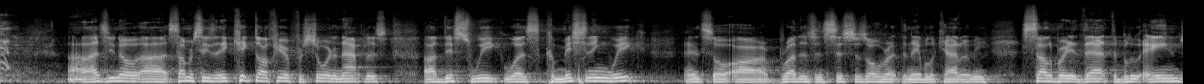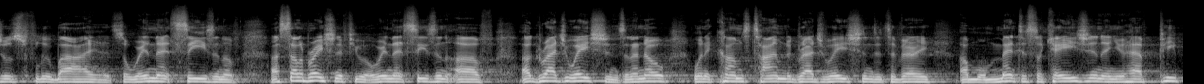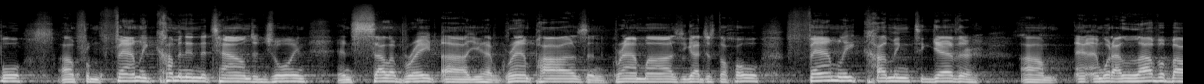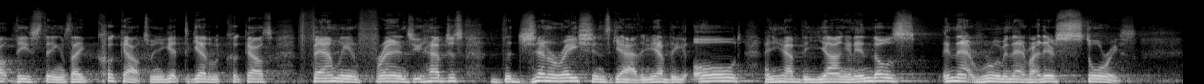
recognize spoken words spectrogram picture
Uh, as you know, uh, summer season it kicked off here for sure in Annapolis. Uh, this week was commissioning week. And so our brothers and sisters over at the Naval Academy celebrated that. The Blue Angels flew by. And so we're in that season of a celebration, if you will. We're in that season of uh, graduations. And I know when it comes time to graduations, it's a very uh, momentous occasion. And you have people uh, from family coming into town to join and celebrate. Uh, you have grandpas and grandmas. You got just the whole family coming together um, and, and, what I love about these things, like cookouts, when you get together with cookouts, family and friends, you have just the generations gather. You have the old and you have the young, and in those, in that room, in that environment, there's stories.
